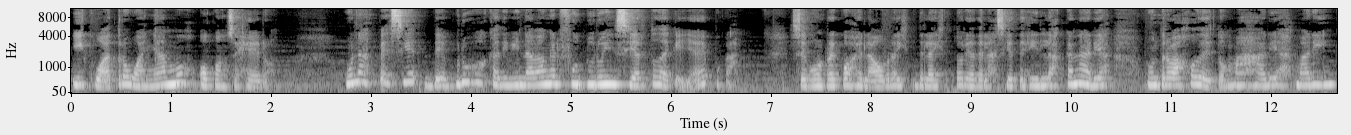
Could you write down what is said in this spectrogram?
y cuatro guañamos o consejeros una especie de brujos que adivinaban el futuro incierto de aquella época. Según recoge la obra de la historia de las siete Islas Canarias, un trabajo de Tomás Arias Marín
